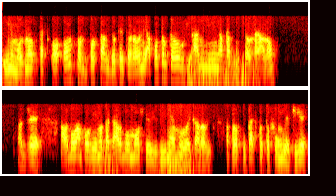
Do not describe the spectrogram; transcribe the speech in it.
inú možnosť, tak on to postaví do tejto rovny a potom to už ani nie je napadnutelné, áno. Takže, alebo vám povie, no tak alebo môžete ísť inému lekárovi. A proste takto to funguje. Čiže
